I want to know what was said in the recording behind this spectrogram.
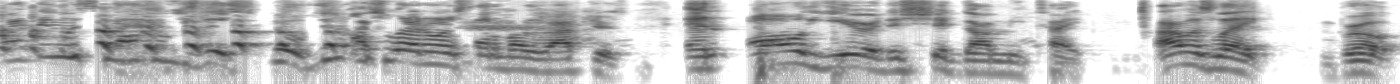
my thing with Siakam is this. Bro, this is actually what I don't understand about the Raptors. And all year, this shit got me tight. I was like, bro,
